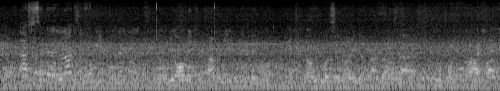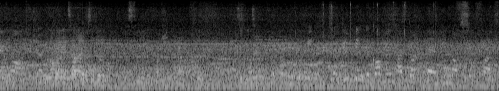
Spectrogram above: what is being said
You know, I've seen a lot of people. You know, we all making family, mingling more. A lot of people also knowing their backgrounds, like people from far, far, from like long time, still in the country now. It's a good thing think the government has done um, enough so far to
